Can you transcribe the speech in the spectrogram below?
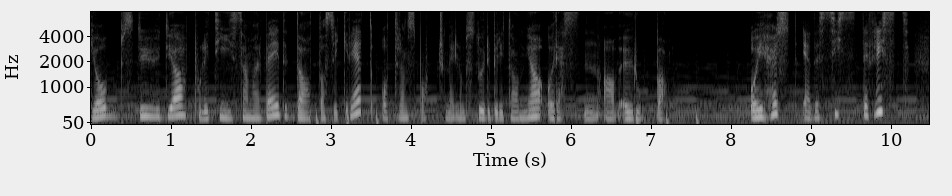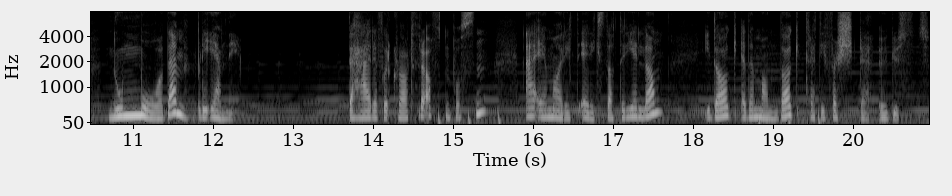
jobb, studier, politisamarbeid, datasikkerhet og transport mellom Storbritannia og resten av Europa. Og i høst er det siste frist. Nå må de bli enige. Det her er forklart fra Aftenposten. Jeg er Marit Eriksdatter Gjelland. I dag er det mandag 31. august.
